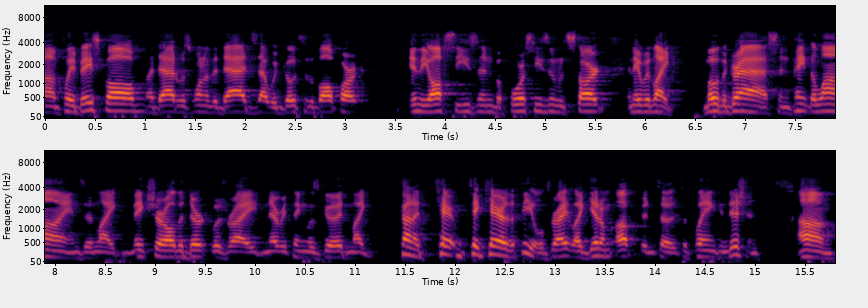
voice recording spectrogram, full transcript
Um, played baseball. My dad was one of the dads that would go to the ballpark in the off season before season would start, and they would like mow the grass and paint the lines and like make sure all the dirt was right and everything was good and like kind of take care of the fields, right? Like get them up into to playing condition. Um,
